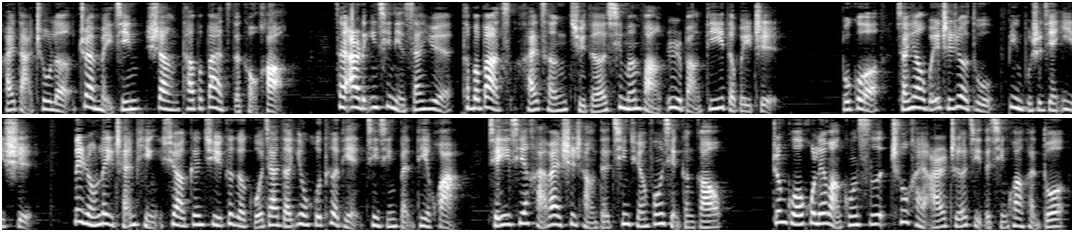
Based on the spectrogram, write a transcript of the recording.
还打出了赚美金上 Top Buzz 的口号。在二零一七年三月，Top Buzz 还曾取得新闻榜日榜第一的位置。不过，想要维持热度并不是件易事。内容类产品需要根据各个国家的用户特点进行本地化，且一些海外市场的侵权风险更高。中国互联网公司出海而折戟的情况很多，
